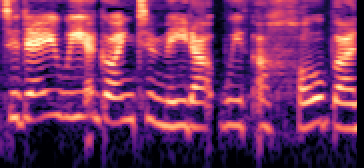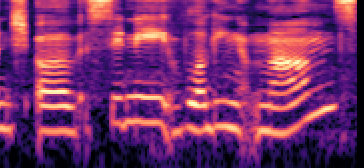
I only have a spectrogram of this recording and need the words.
Today we are going to meet up with a whole bunch of Sydney vlogging mums.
